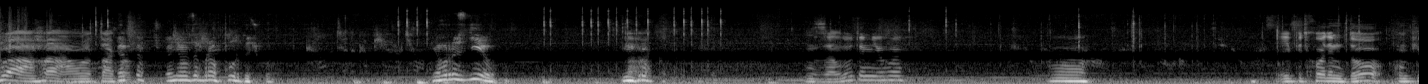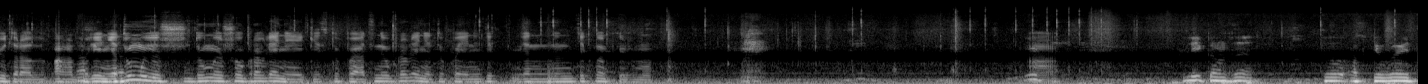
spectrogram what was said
Ага, отак от. я в нього забрав курточку. Я його роздів. Він Так. про... Залутим його О, і підходимо до комп'ютера. А, блін, я думаю, ж, думаю, що управління якесь тупе, а це не управління тупе, я не ті, я не на ті кнопки жму. А, click on the to activate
